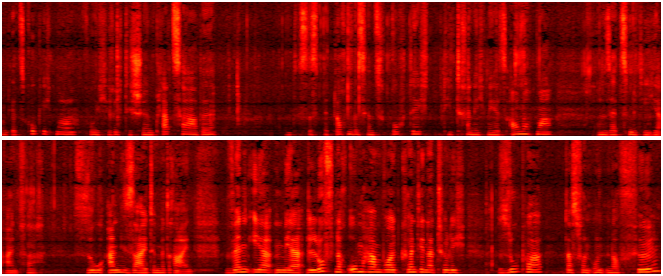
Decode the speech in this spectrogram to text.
Und jetzt gucke ich mal, wo ich hier richtig schön Platz habe. Und das ist mir doch ein bisschen zu wuchtig. Die trenne ich mir jetzt auch noch mal und setze mir die hier einfach so an die Seite mit rein. Wenn ihr mehr Luft nach oben haben wollt, könnt ihr natürlich super das von unten noch füllen.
